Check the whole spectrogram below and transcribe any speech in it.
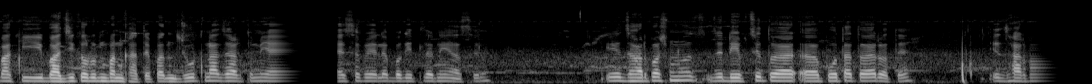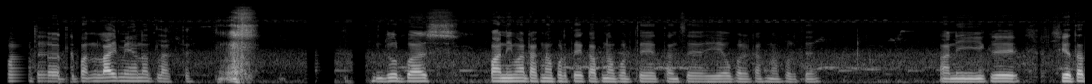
बाकी भाजी करून पण खाते. पण जूट ना झाड तुम्ही याचं पहिले बघितलं नाही असेल. हे झाडपासूनच जे डेपचे तयार पोता तयार होते हे झाड तयार होते पण लाई मेहनत लागते. जूटपास पाणीमा टाकणं पडते कापणं पडते त्यांचे हे वगैरे टाकणं पडते. आणि इकडे शेतात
